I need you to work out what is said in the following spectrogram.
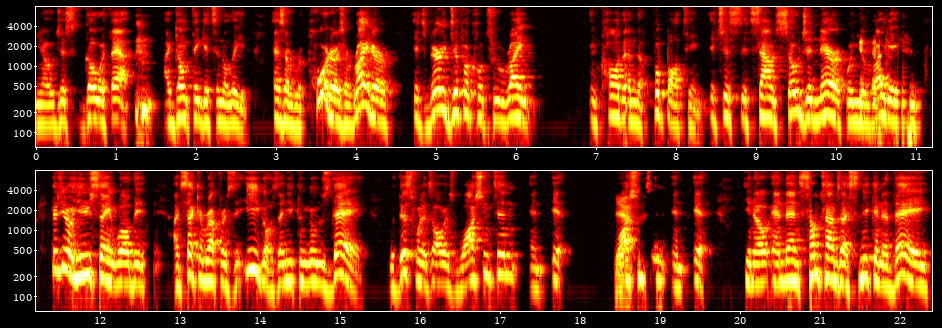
you know, just go with that. I don't think it's in the lead. As a reporter, as a writer, it's very difficult to write and call them the football team. It just it sounds so generic when you're writing because you know you're saying, well, the on second reference the Eagles, then you can use they. With this one, it's always Washington and it, yeah. Washington and it. You know, and then sometimes I sneak into they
